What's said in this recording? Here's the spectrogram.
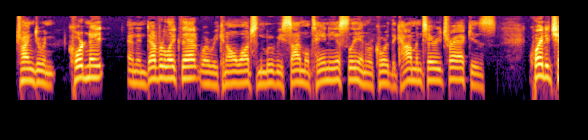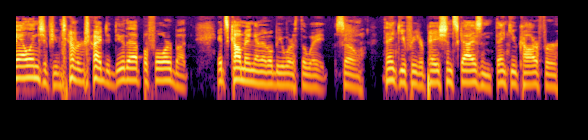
trying to in- coordinate an endeavor like that where we can all watch the movie simultaneously and record the commentary track is quite a challenge if you've never tried to do that before, but it's coming and it'll be worth the wait. So thank you for your patience, guys, and thank you, Car, for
